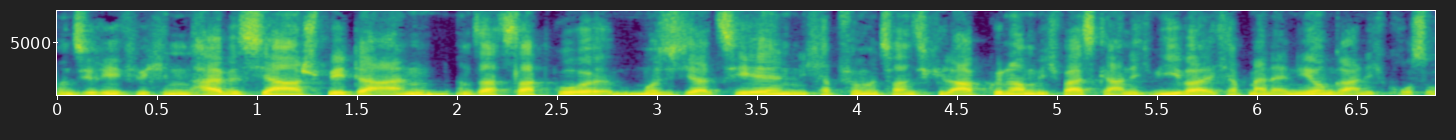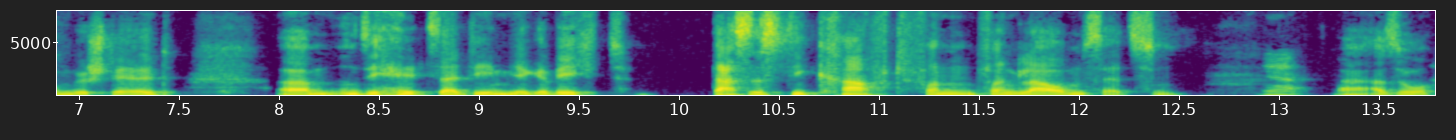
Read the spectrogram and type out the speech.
Und sie rief mich ein halbes Jahr später an und sagt, Slatko, muss ich dir erzählen, ich habe 25 Kilo abgenommen, ich weiß gar nicht wie, weil ich habe meine Ernährung gar nicht groß umgestellt. Ähm, und sie hält seitdem ihr Gewicht. Das ist die Kraft von, von Glaubenssätzen. Ja. Also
